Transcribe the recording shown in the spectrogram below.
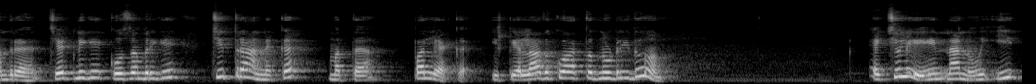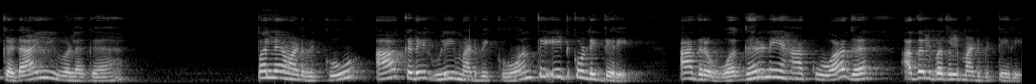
ಅಂದ್ರೆ ಚಟ್ನಿಗೆ, ಕೋಸಂಬರಿಗೆ, ಚಿತ್ರ ಅನ್ನಕ್ಕೆ ಮತ್ತು ಪಲ್ಯಕ್ಕೆ. ಇಷ್ಟು ಎಲ್ಲದಕ್ಕೂ ಆಗ್ತದೆ ನೋಡ್ರಿ ಇದು. ಆ್ಯಕ್ಚುಲಿ ನಾನು ಈ ಕಡಾಯಿ ಒಳಗೆ ಪಲ್ಯ ಮಾಡಬೇಕು, ಆ ಕಡೆ ಹುಳಿ ಮಾಡಬೇಕು ಅಂತ ಇಟ್ಕೊಂಡಿದ್ದೆ ರೀ. ಆದ್ರೆ ಒಗ್ಗರಣೆ ಹಾಕುವಾಗ ಅದಲ್ ಬದಲ್ ಮಾಡಿಬಿಟ್ಟೆ ರೀ.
